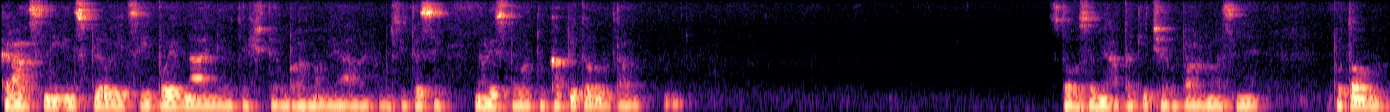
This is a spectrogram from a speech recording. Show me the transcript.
krásný, inspirující pojednání o těch čtyř brahmavihárech. Musíte si nalistovat tu kapitolu tam. Z toho jsem já taky čerpal vlastně. Potom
